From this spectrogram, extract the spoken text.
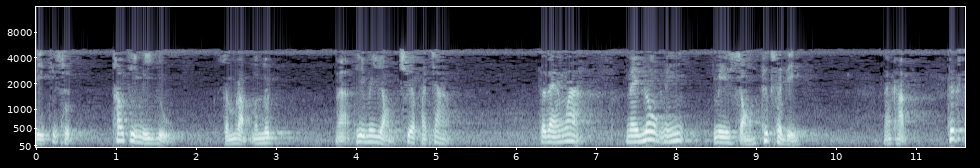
ดีที่สุด เท่าที่มีอยู่สำหรับมนุษย์นะที่ไม่ยอมเชื่อพระเจ้า แสดงว่าในโลกนี้มีสองทฤษฎีนะครับ ทฤษ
